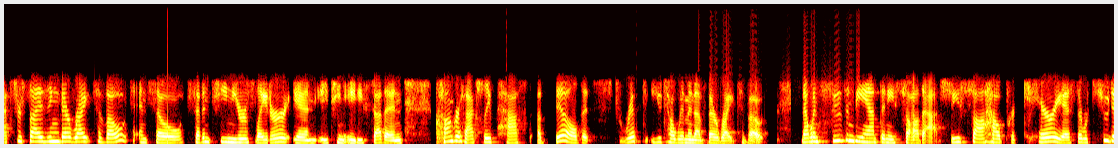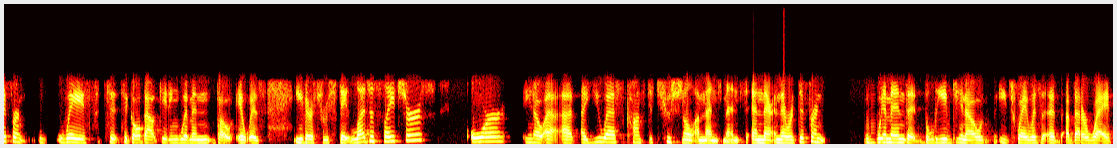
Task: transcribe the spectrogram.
exercising their right to vote. And so 17 years later, in 1887, Congress actually passed a bill that stripped Utah women of their right to vote. Now, when Susan B. Anthony saw that, she saw how precarious. There were two different ways to, to go about getting women vote. It was either through state legislatures or you know a, a U.S. constitutional amendment, and there and there were different women that believed, you know, each way was a, a, better way.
